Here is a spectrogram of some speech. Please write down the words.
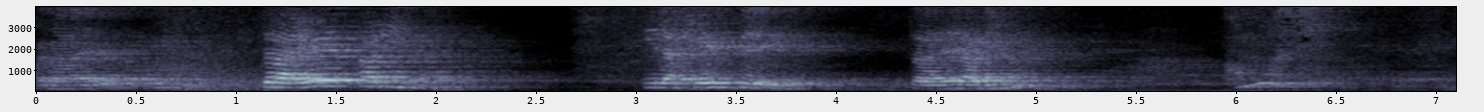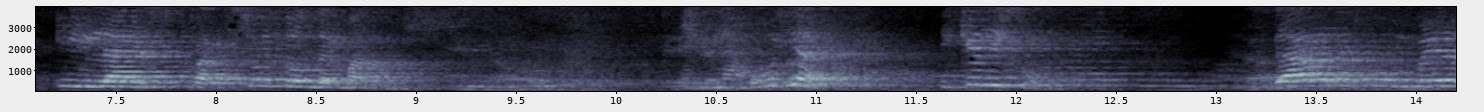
Traer harina. Traer harina. Y la gente, ¿traer harina? ¿Cómo así? Y la esparció en donde, hermanos? en la olla. ¿Y qué dijo? Dar de comer a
